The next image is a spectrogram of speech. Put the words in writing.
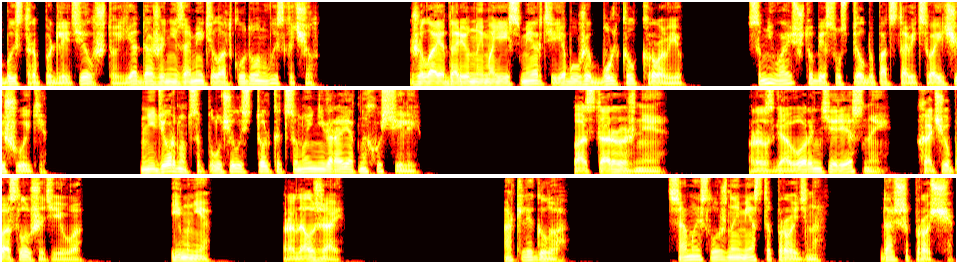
быстро подлетел, что я даже не заметил, откуда он выскочил. Желая одаренной моей смерти, я бы уже булькал кровью. Сомневаюсь, что бес успел бы подставить свои чешуйки. Не дернуться получилось только ценой невероятных усилий. «Поосторожнее. Разговор интересный. Хочу послушать его», и мне. Продолжай. Отлегло. Самое сложное место пройдено. Дальше проще.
